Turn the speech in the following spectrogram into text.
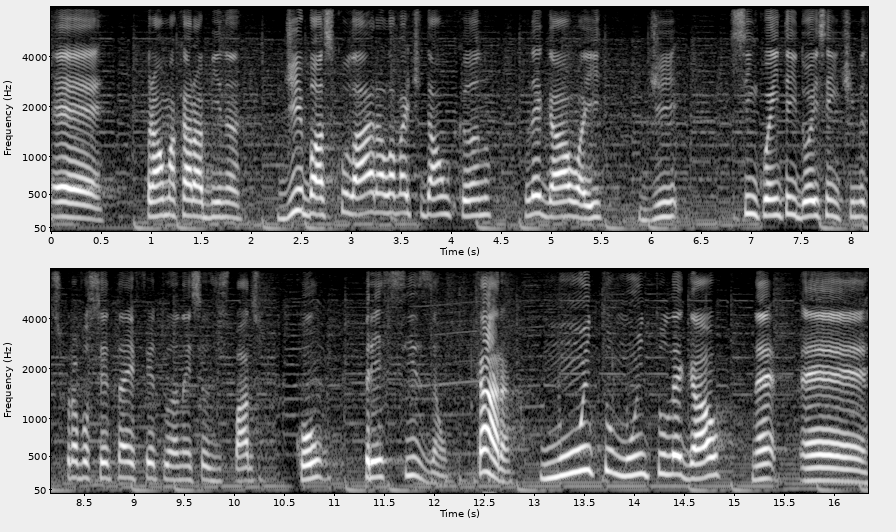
é, para uma carabina de bascular, ela vai te dar um cano legal aí de 52 centímetros para você estar tá efetuando aí seus disparos com precisão. Cara, muito, muito legal, né? É,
